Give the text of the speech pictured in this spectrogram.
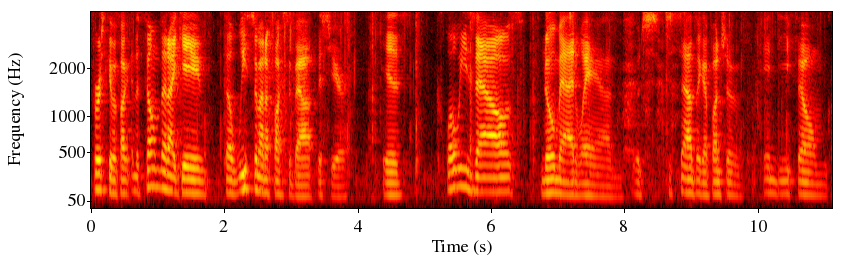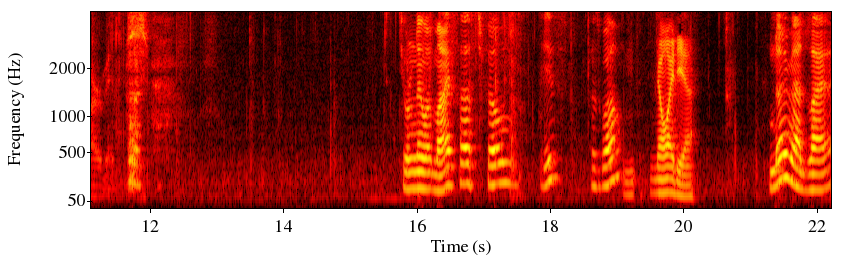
first give a fuck, the film that I gave the least amount of fucks about this year is Chloe Zhao's Nomadland, which just sounds like a bunch of indie film garbage. Do you want to know what my first film is as well? no idea. Nomadland.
